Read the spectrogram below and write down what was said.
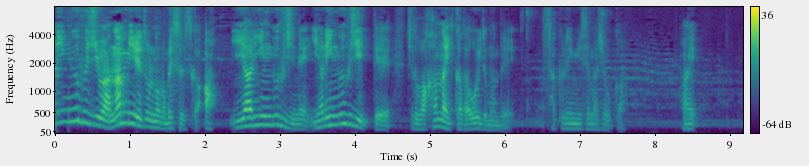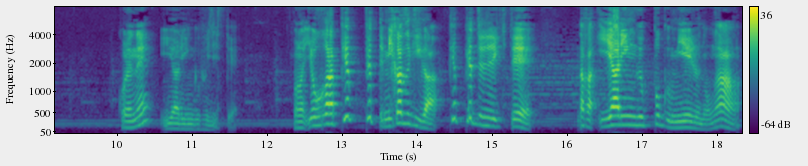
イヤリング富士は何ミリで撮るのがベストですか？あ、イヤリング富士ね。イヤリング富士ってちょっとわかんない方多いと思うんで、作例見せましょうか。はい。これね、イヤリング富士って。この横からピュッピュッって三日月がピュッピュッって出てきて、なんかイヤリングっぽく見えるのが、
